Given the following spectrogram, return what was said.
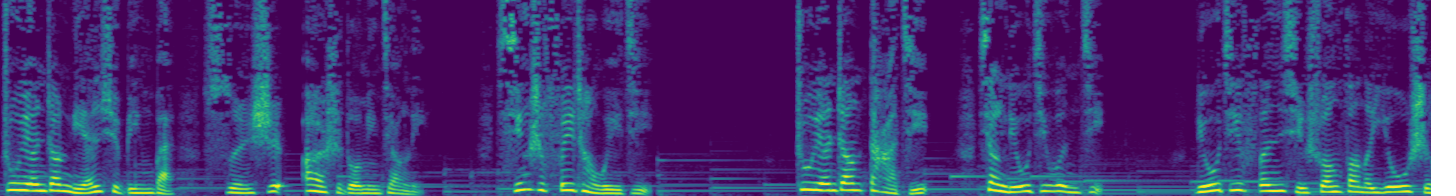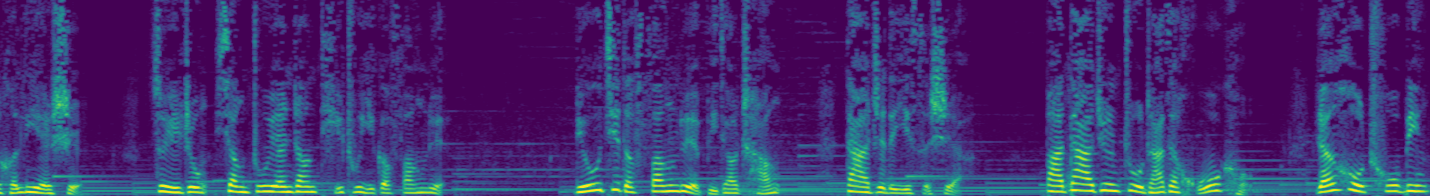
朱元璋连续兵败，损失二十多名将领，形势非常危机。朱元璋大急，向刘基问计，刘基分析双方的优势和劣势，最终向朱元璋提出一个方略。刘基的方略比较长，大致的意思是，把大军驻扎在湖口，然后出兵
